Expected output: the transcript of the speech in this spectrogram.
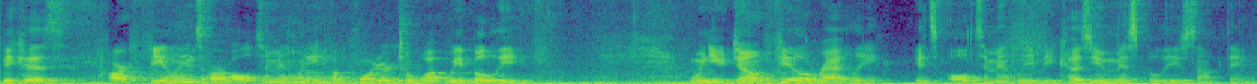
because our feelings are ultimately a pointer to what we believe. When you don't feel rightly, it's ultimately because you misbelieve something.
